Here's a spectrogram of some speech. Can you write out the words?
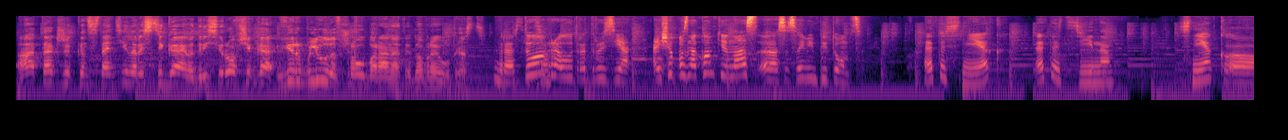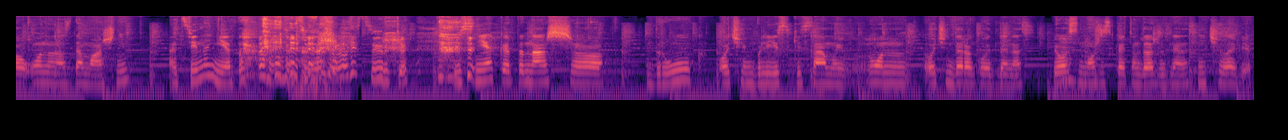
а также Константина Растегаева, дрессировщика верблюдов шоу «Баронеты». Доброе утро. Здравствуйте. Доброе утро, друзья. А еще познакомьте нас э, со своими питомцами. Это Снег, это Тина. Снег, э, он у нас домашний, а Тина нет. Тина живет в цирке. И Снег это наш э, друг, очень близкий, самый, он очень дорогой для нас. Пес, можно сказать, он даже для нас не человек.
